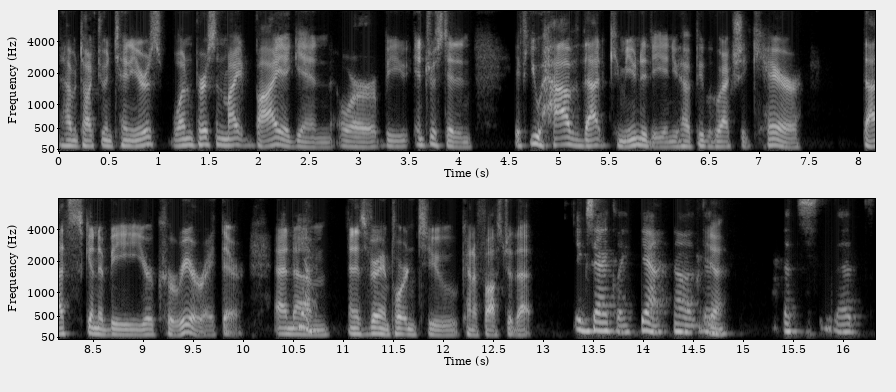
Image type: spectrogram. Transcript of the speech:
haven't talked to in 10 years, one person might buy again or be interested in. If you have that community and you have people who actually care, that's going to be your career right there. And Yeah. um and it's very important to kind of foster that. Exactly. Yeah. No, that- Yeah. that's that's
